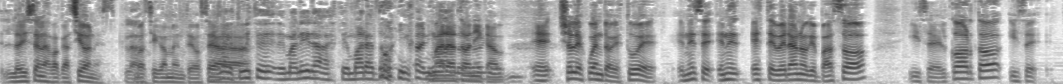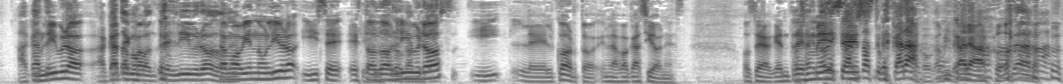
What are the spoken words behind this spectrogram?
lo hice en las vacaciones, Claro. básicamente. O o sea, estuviste de manera este, maratónica. animando, maratónica. ¿no? Eh, yo les cuento que estuve en ese en e- este verano que pasó, hice el corto, hice Acá un te- libro, acá, acá estamos tengo con tres libros Estamos donde- viendo un libro y hice estos dos libros y le- el corto en las vacaciones. O sea que en tres sea, meses un carajo, Camilo. un carajo. Claro.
